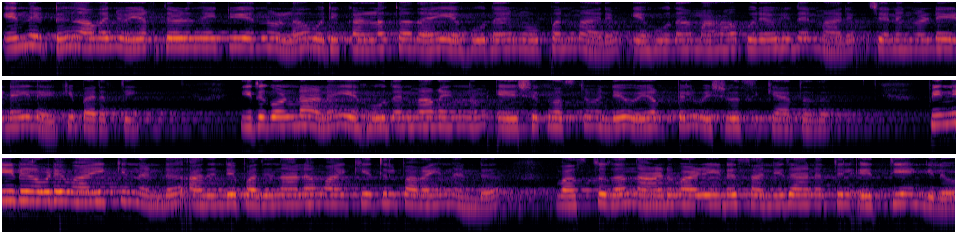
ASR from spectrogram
എന്നിട്ട് അവൻ ഉയർത്തെഴുന്നേറ്റു എന്നുള്ള ഒരു കള്ളക്കഥ യഹൂദൻ മൂപ്പന്മാരും യഹൂദ മഹാപുരോഹിതന്മാരും ജനങ്ങളുടെ ഇടയിലേക്ക് പരത്തി. ഇതുകൊണ്ടാണ് യഹൂദന്മാർ എന്നും ഇന്നും യേശുക്രിസ്തുവിന്റെ ഉയർപ്പിൽ വിശ്വസിക്കാത്തത്. പിന്നീട് അവിടെ വായിക്കുന്നുണ്ട് അതിന്റെ പതിനാലാം വാക്യത്തിൽ പറയുന്നുണ്ട് വസ്തുത നാടുവാഴിയുടെ സന്നിധാനത്തിൽ എത്തിയെങ്കിലോ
